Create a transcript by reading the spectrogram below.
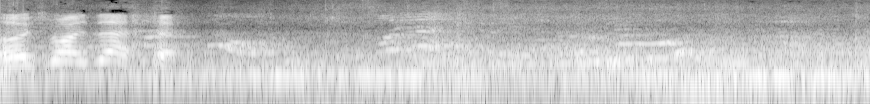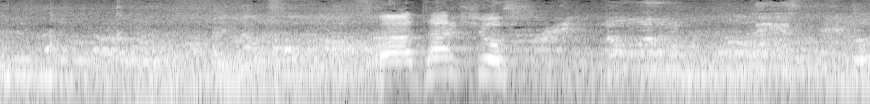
Oh, it's right there. Uh, that's your. No one, these people.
